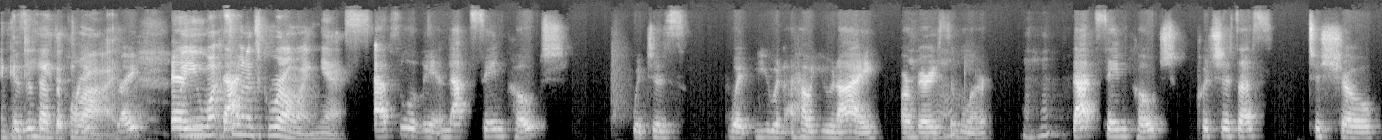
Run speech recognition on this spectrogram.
and continue to thrive. Point, right. And but you want someone that's growing. Yes. Absolutely. And that same coach, which is what you and how you and I are mm-hmm. very similar Mm-hmm. That same coach pushes us to show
